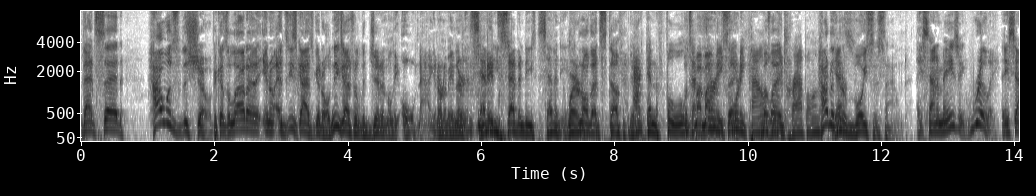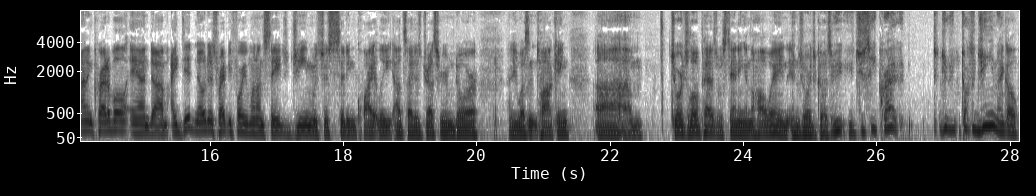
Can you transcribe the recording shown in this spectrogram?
That said. How was the show? Because a lot of, you know, as these guys get old, and these guys are legitimately old now, you know what I mean? They're mid 70s, 70s. wearing all that stuff, acting the fool. What's my mom 30, would say. 40 pounds But, like, crap on? How did their voices sound? They sound amazing. Really? They sound incredible. And um, I did notice right before he went on stage, Gene was just sitting quietly outside his dressing room door and he wasn't talking. Um, George Lopez was standing in the hallway and, and George goes, "You- Did you see Craig? Did you talk to Gene? I go,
